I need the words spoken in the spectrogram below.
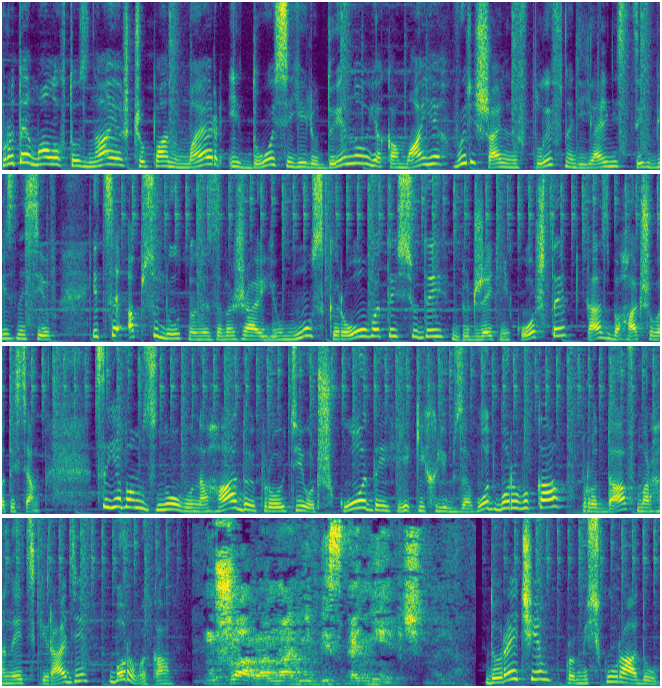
Проте мало хто знає, що пан мер і досі є людиною, яка має вирішальний вплив на діяльність цих бізнесів, і це абсолютно не заважає йому скеровувати сюди бюджетні кошти та збагачуватися. Це я вам знову нагадую про ті от шкоди, які хлібзавод боровика продав Марганецькій раді боровика. Ну, шара, она не бесконечная. До речі, про міську раду.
